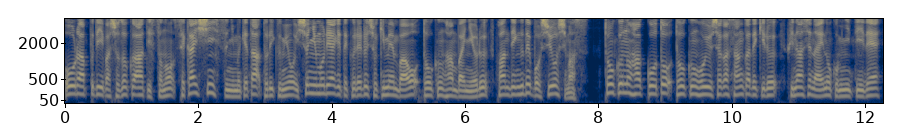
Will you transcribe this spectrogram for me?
オールアップディーバ所属アーティストの世界進出に向けた取り組みを一緒に盛り上げてくれる初期メンバーをトークン販売によるファンディングで募集をします。トークンの発行とトークン保有者が参加できるフィナンシェ内のコミュニティで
